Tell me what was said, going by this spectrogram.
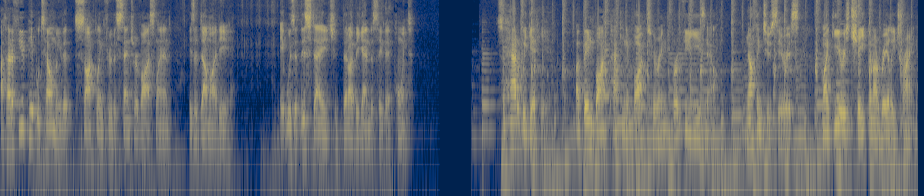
I've had a few people tell me that cycling through the centre of Iceland is a dumb idea. It was at this stage that I began to see their point. So, how did we get here? I've been bikepacking and bike touring for a few years now. Nothing too serious. My gear is cheap and I rarely train.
